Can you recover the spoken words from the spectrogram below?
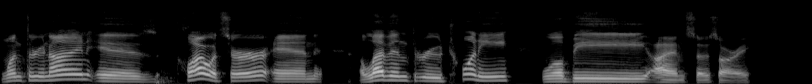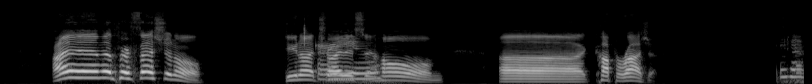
One through nine is Clawitzer, and 11 through 20 will be. I am so sorry. I am a professional. Do not try Are this you? at home. Uh, Caparaja. Okay.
